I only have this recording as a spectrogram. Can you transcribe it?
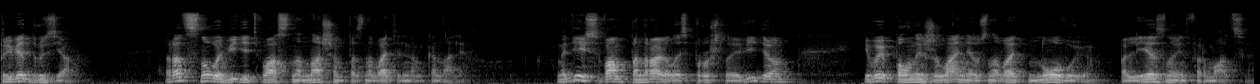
Привет, друзья! Рад снова видеть вас на нашем познавательном канале. Надеюсь, вам понравилось прошлое видео и вы полны желания узнавать новую, полезную информацию,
